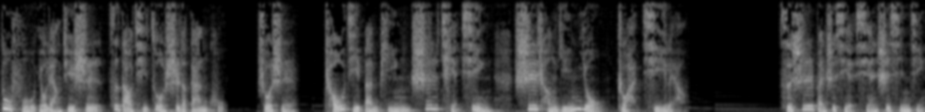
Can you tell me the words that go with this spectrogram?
杜甫有两句诗自道其作诗的甘苦，说是。愁极本平诗浅性，诗成吟咏转凄凉。此诗本是写闲适心境，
